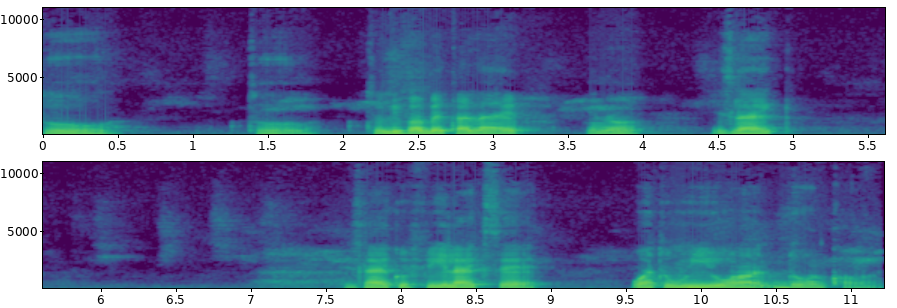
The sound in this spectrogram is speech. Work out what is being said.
to to to live a better life, you know? It's like it's like we feel like say what we want don't count.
